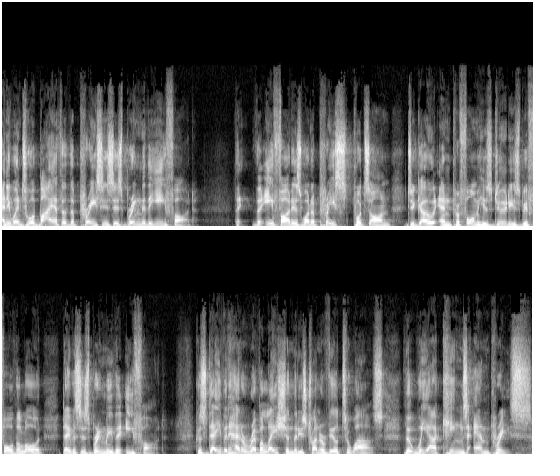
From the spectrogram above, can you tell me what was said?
And he went to Abiathar the priest and he says, Bring me the ephod. The, the, ephod is what a priest puts on to go and perform his duties before the Lord. David says, Bring me the ephod. Because David had a revelation that he's trying to reveal to us that we are kings and priests.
